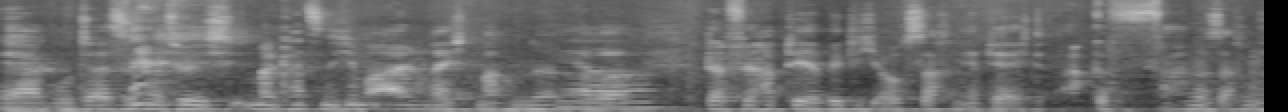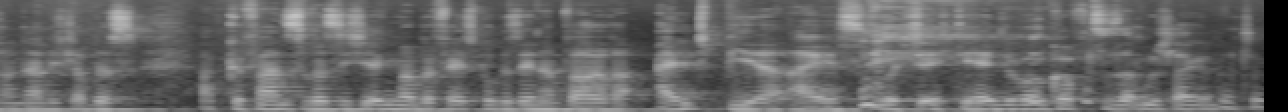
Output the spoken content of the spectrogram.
Ja gut, das ist natürlich, man kann es nicht immer allen recht machen, ne? Ja. aber dafür habt ihr ja wirklich auch Sachen, ihr habt ja echt abgefahrene Sachen schon gehabt. Ich glaube, das abgefahrenste, was ich irgendwann bei Facebook gesehen habe, war eure Altbier-Eis, wo ich echt die Hände über den Kopf zusammengeschlagen hatte.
